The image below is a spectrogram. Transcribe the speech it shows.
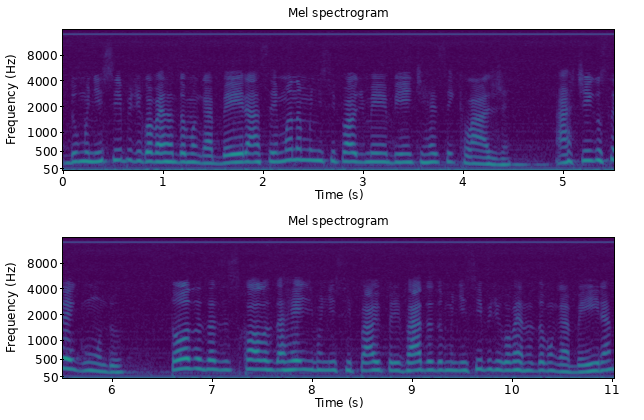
do município de Governador Mangabeira a Semana Municipal de Meio Ambiente e Reciclagem. Artigo 2 Todas as escolas da rede municipal e privada do município de Governador Mangabeira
